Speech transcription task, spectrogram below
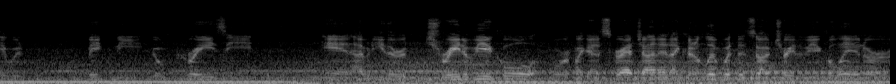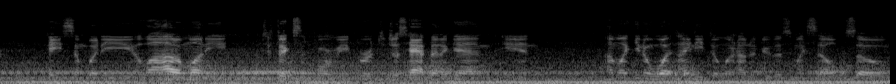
it would make me go crazy, and I would either trade a vehicle, I got a scratch on it, I couldn't live with it, so I'd trade the vehicle in, or pay somebody a lot of money to fix it for me for it to just happen again, and I'm like, you know what, I need to learn how to do this myself, so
